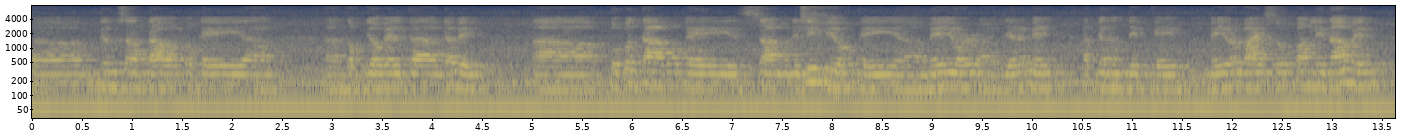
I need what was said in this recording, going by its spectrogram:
uh, dun sa tawag ko kay uh, uh, Doc Joel kagabi, uh, pupunta ako kay sa munisipyo, kay uh, Mayor uh, Jeremy, at ganoon din kay Mayor Vice. So, panglinawin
